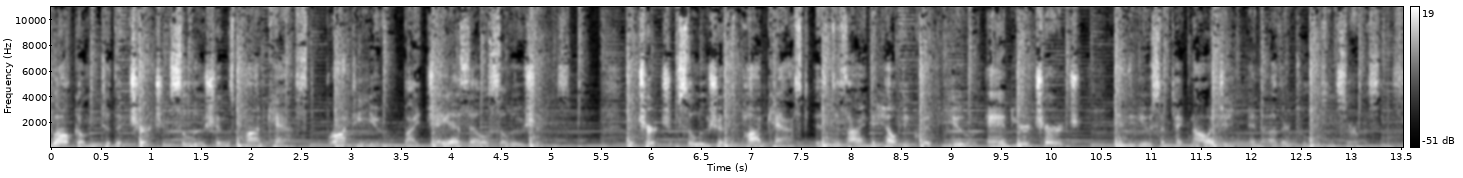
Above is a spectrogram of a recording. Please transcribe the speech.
Welcome to the Church Solutions Podcast, brought to you by JSL Solutions. The Church Solutions Podcast is designed to help equip you and your church in the use of technology and other tools and services.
